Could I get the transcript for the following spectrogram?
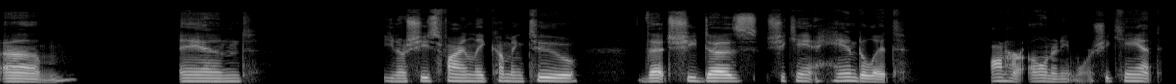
Um, and you know, she's finally coming to that she does she can't handle it on her own anymore. She can't,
